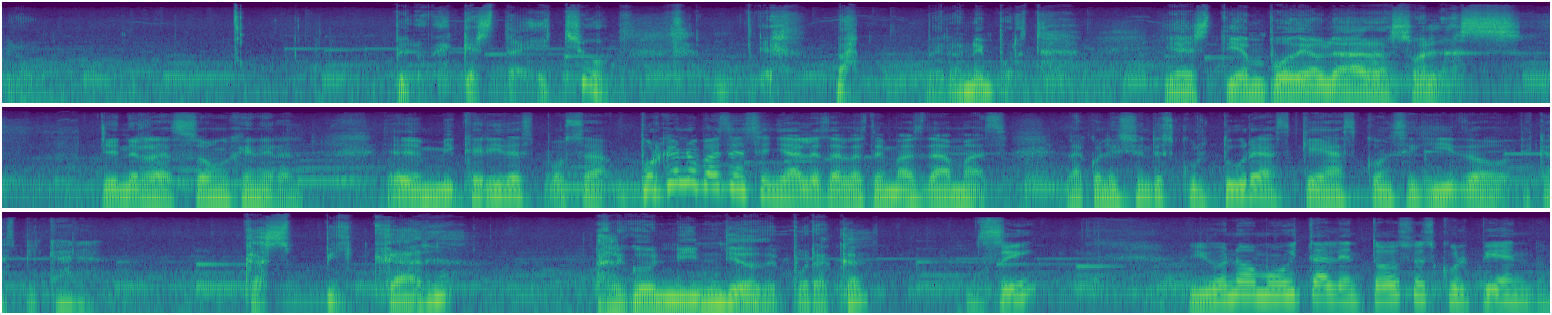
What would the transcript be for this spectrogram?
Pero, ¿Pero de qué está hecho? Va, pero no importa. Ya es tiempo de hablar a solas. Tiene razón, general. Eh, mi querida esposa, ¿por qué no vas a enseñarles a las demás damas la colección de esculturas que has conseguido de Caspicara? ¿Caspicara? ¿Algún indio de por acá? Sí. Y uno muy talentoso esculpiendo.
